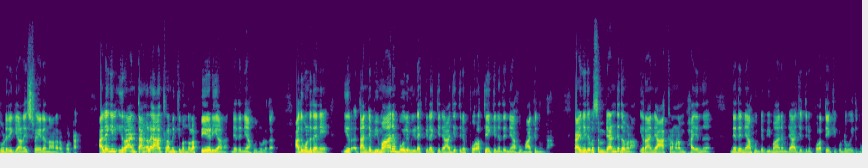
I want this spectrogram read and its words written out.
തുടരുകയാണ് ഇസ്രയേൽ എന്നാണ് റിപ്പോർട്ട്. അല്ലെങ്കിൽ ഇറാൻ തങ്ങളെ ആക്രമിക്കുമെന്നുള്ള പേടിയാണ് നെതന്യാഹുവിനുള്ളത്. അതുകൊണ്ട് തന്നെ തന്റെ വിമാനം പോലും ഇടയ്ക്കിടയ്ക്ക് രാജ്യത്തിന് പുറത്തേക്ക് നെതന്യാഹു മാറ്റുന്നുണ്ട്. കഴിഞ്ഞ ദിവസം രണ്ട് തവണ ഇറാന്റെ ആക്രമണം ഭയന്ന് നെതന്യാഹുവിന്റെ വിമാനം രാജ്യത്തിന് പുറത്തേക്ക് കൊണ്ടുപോയിരുന്നു.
